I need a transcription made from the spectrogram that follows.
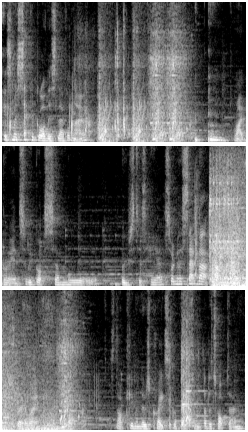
It's my second go on this level now. right, brilliant. So we've got some more boosters here. So I'm going to set that straight away. Start clearing those crates at the bottom, at the top down.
